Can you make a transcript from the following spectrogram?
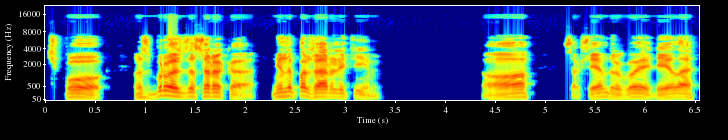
Чпок, ну сбрось за сорока, не на пожар летим. О, совсем другое дело.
